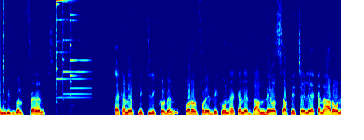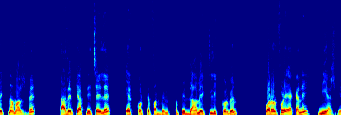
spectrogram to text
ইনভিজিবল ফ্যান্স এখানে আপনি ক্লিক করবেন। করার পরে দেখুন, এখানে ডান দেওয়া আছে। আপনি চাইলে এখানে আরও অনেক নাম আসবে। তাদেরকে আপনি চাইলে অ্যাড করতে পারবেন। আপনি ডানে ক্লিক করবেন। করার পরে এখানে নিয়ে আসবে।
